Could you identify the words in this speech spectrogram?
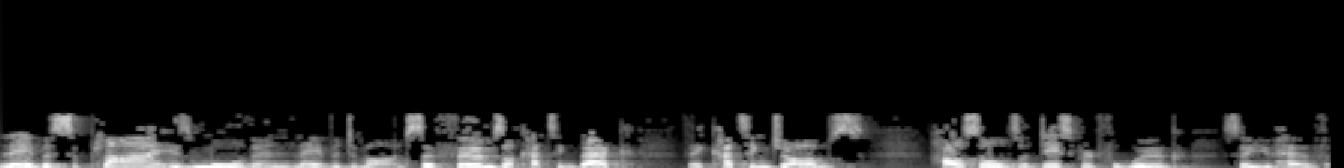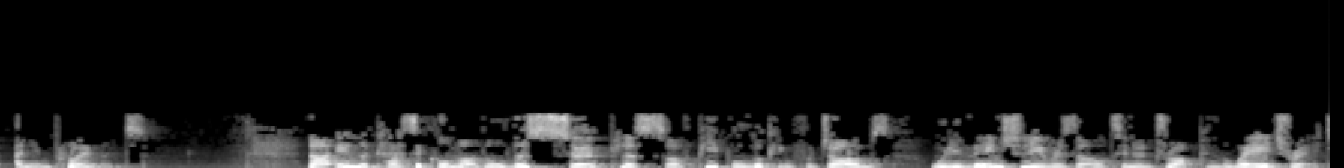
labor supply is more than labor demand. So, firms are cutting back, they're cutting jobs, households are desperate for work, so you have unemployment. Now, in the classical model, this surplus of people looking for jobs would eventually result in a drop in the wage rate.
